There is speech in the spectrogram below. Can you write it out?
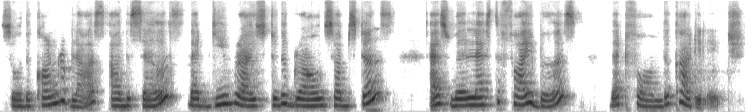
So the chondroblasts are the cells that give rise to the ground substance as well as the fibers that form the cartilage.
